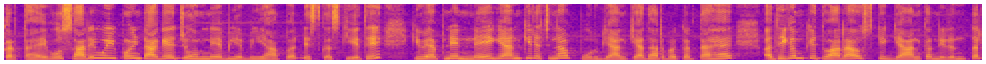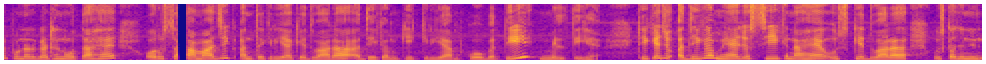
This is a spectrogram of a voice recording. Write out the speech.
करता है। वो सारे वही पॉइंट आ गए जो हमने अभी अभी यहाँ पर डिस्कस किए थे कि वह अपने नए ज्ञान की रचना पूर्व ज्ञान के आधार पर करता है। अधिगम के द्वारा उसके ज्ञान का निरंतर पुनर्गठन होता है और सामाजिक अंतक्रिया के द्वारा अधिगम की क्रिया को गति मिलती है। ठीक है, जो अधिगम है, जो सीखना है, उसके द्वारा उसका जो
